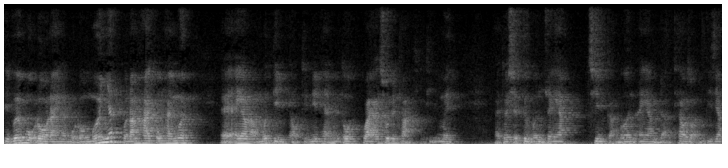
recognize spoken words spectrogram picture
Thì với bộ đồ này là bộ đồ mới nhất của năm 2020 Đấy, anh em nào muốn tìm hiểu thì liên hệ với tôi qua số điện thoại hiển thị mình. Đấy, tôi sẽ tư vấn cho anh em. Xin cảm ơn anh em đã theo dõi video.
